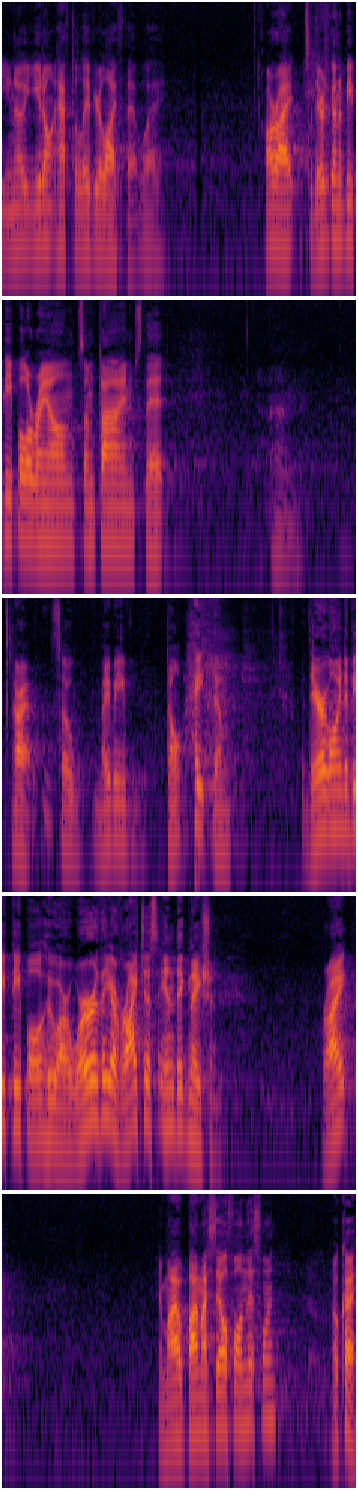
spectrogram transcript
you know, you don't have to live your life that way. All right, so there's going to be people around sometimes that, um, all right, so maybe don't hate them, but there are going to be people who are worthy of righteous indignation. Right? Am I by myself on this one? Okay.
